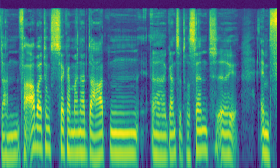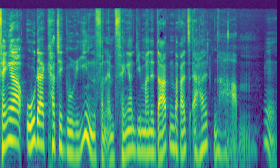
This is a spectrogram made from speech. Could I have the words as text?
dann Verarbeitungszwecke meiner Daten, äh, ganz interessant, äh, Empfänger oder Kategorien von Empfängern, die meine Daten bereits erhalten haben. Hm.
